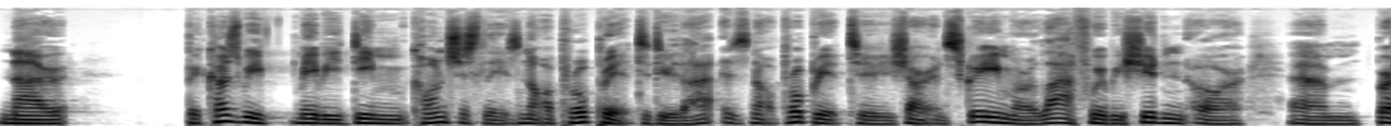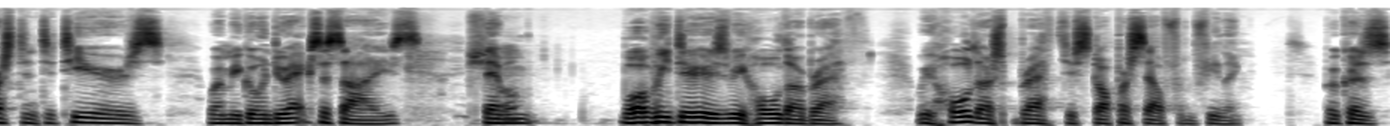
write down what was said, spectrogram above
Now, because we maybe deem consciously it's not appropriate to do that, it's not appropriate to shout and scream or laugh where we shouldn't or um, burst into tears when we go and do exercise, sure. then what we do is we hold our breath. We hold our breath to stop ourselves from feeling because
